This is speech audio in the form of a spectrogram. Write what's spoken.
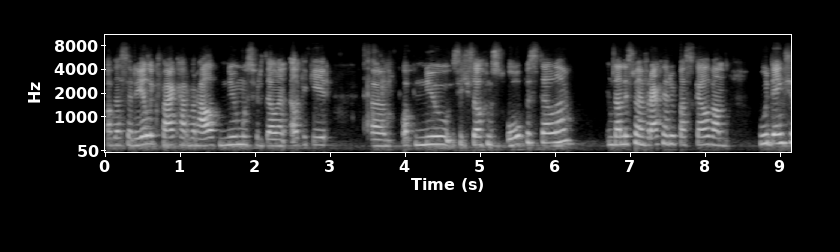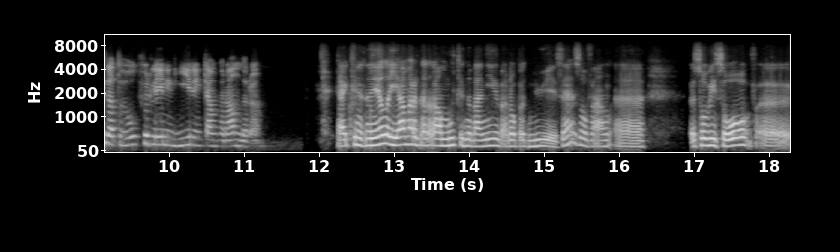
of dat ze redelijk vaak haar verhaal opnieuw moest vertellen en elke keer um, opnieuw zichzelf moest openstellen. En dan is mijn vraag naar u, Pascal, van hoe denk je dat de hulpverlening hierin kan veranderen? Ja, ik vind het een hele jammer dat het al moet in de manier waarop het nu is. Hè. Zo van, uh, sowieso, uh,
